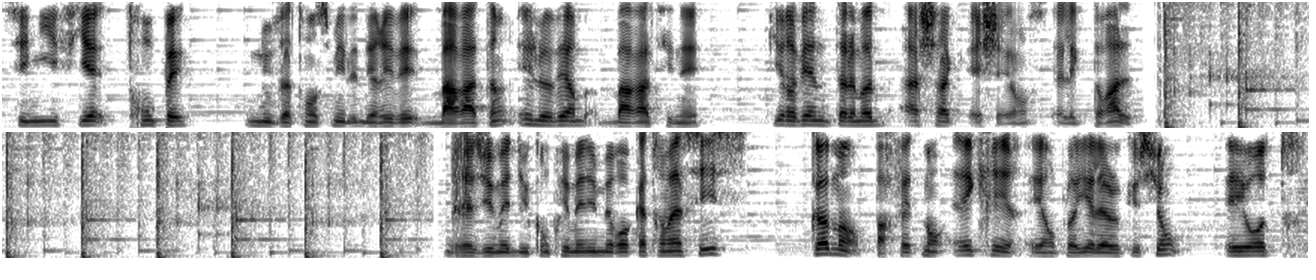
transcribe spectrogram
signifiait tromper. Il nous a transmis les dérivés baratin et le verbe baratiner, qui reviennent à la mode à chaque échéance électorale. Résumé du comprimé numéro 86. Comment parfaitement écrire et employer la locution et autres.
